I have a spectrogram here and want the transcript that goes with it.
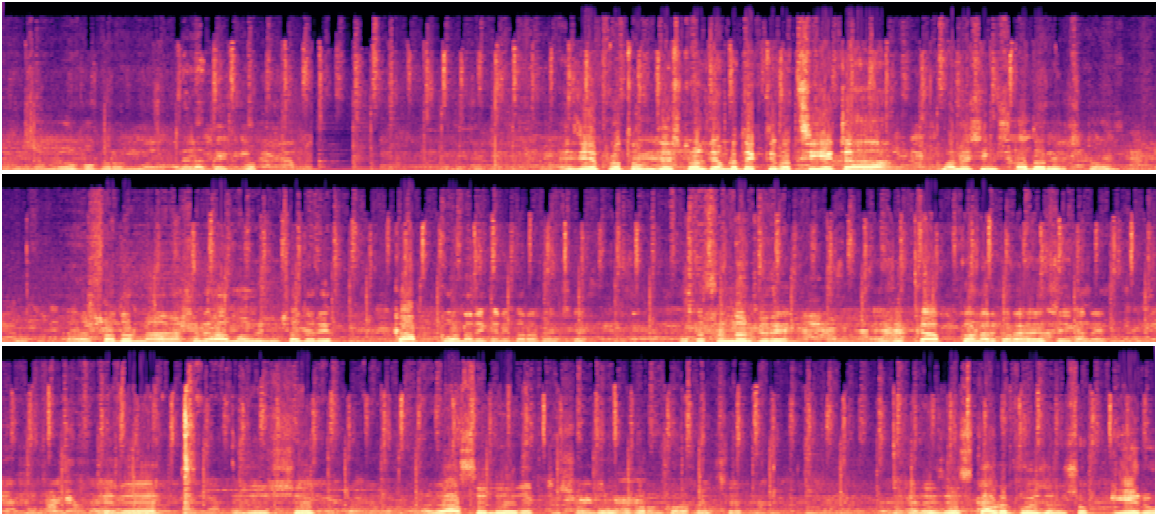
এখানে আমরা উপকরণ মেলা দেখব। এই যে প্রথম যে স্টলটি আমরা দেখতে পাচ্ছি, এটা ময়মনসিংহ সদরের স্টল। সদর না, আসলে হ্যাঁ ময়মনসিংহ সদরের কাপ কর্নার এখানে করা হয়েছে। কত সুন্দর করে এই যে কাপ কর্নার করা হয়েছে এখানে। এখানে এই যে শেখ রাসেলের একটি সুন্দর উপকরণ করা হয়েছে। এখানে এই যে স্কাউটের প্রয়োজনীয় সব গেরো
